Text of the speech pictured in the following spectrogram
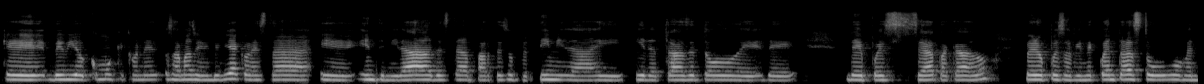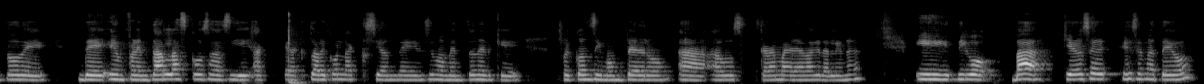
que vivió como que con, e, o sea, más bien vivía con esta eh, intimidad, esta parte súper tímida y, y, detrás de todo de, de, de pues ser atacado pero pues a fin de cuentas tuvo un momento de, de enfrentar las cosas y actuar con acción de ese momento en el que fue con Simón Pedro a, a, buscar a María Magdalena. Y digo, va, quiero ser ese Mateo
